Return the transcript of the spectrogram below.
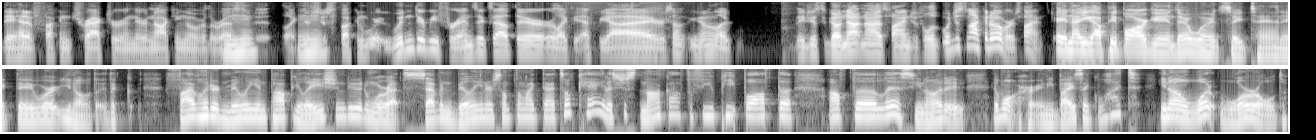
they had a fucking tractor and they're knocking over the rest of it. Like that's Mhm. just fucking weird. Wouldn't there be forensics out there, or like the FBI or something? You know, like they just go, no, no, it's fine. Just we'll, we'll just knock it over. It's fine. And now you got people arguing they weren't satanic. They were, you know, the, the 500 million population, dude, and we're at 7 billion or something like that. It's okay. Let's just knock off a few people off the off the list. You know, it it, it won't hurt anybody. It's like, what? You know, what world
